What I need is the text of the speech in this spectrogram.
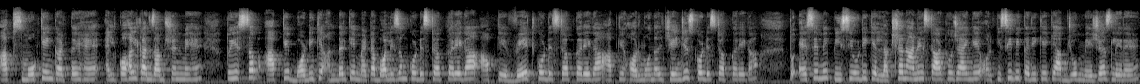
आप स्मोकिंग करते हैं अल्कोहल कंजम्पशन में हैं तो ये सब आपके बॉडी के अंदर के मेटाबॉलिज्म को डिस्टर्ब करेगा, आपके वेट को डिस्टर्ब करेगा, आपके हार्मोनल चेंजेस को डिस्टर्ब करेगा। तो ऐसे में पीसीओडी के लक्षण आने स्टार्ट हो जाएँगे और किसी भी तरीके के आप जो मेजर्स ले रहे हैं,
